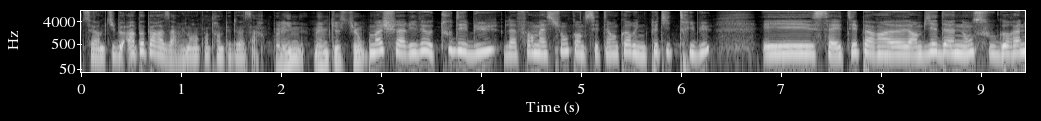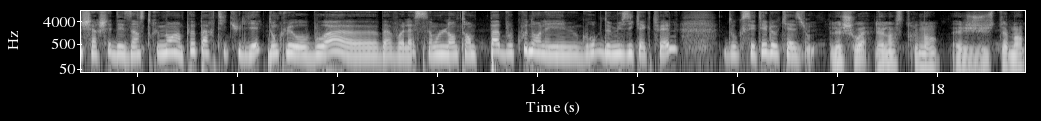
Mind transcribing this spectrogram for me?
c'est un petit peu, un peu par hasard, une rencontre un peu de hasard. Pauline, même question? Moi, je suis arrivée au tout début de la formation quand c'était encore une petite tribu, et ça a été par un, un biais d'annonce où Goran cherchait des instruments un peu particuliers. Donc le hautbois, euh, bah voilà, on l'entend pas beaucoup dans les groupes de musique actuels, donc c'était l'occasion. Le choix de l'instrument, justement,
